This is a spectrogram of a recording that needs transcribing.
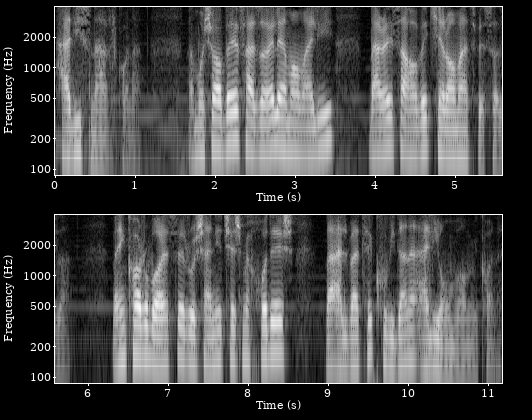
حدیث نقل کنند و مشابه فضایل امام علی برای صحابه کرامت بسازند و این کار رو باعث روشنی چشم خودش و البته کوبیدن علی عنوان می‌کنه.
